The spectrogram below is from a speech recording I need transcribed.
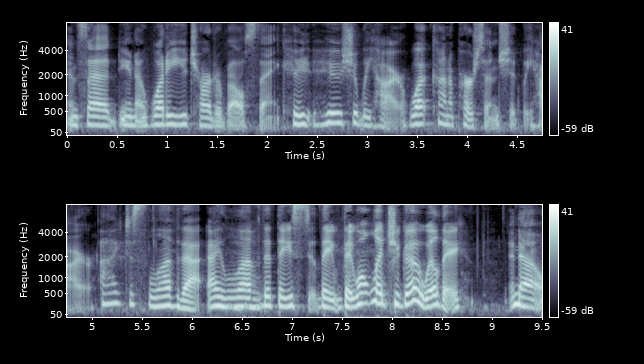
And said, you know, what do you charter belles think? Who who should we hire? What kind of person should we hire? I just love that. I mm-hmm. love that they st- they they won't let you go, will they? No,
